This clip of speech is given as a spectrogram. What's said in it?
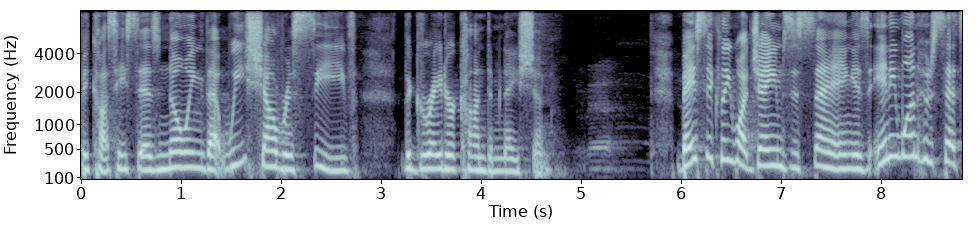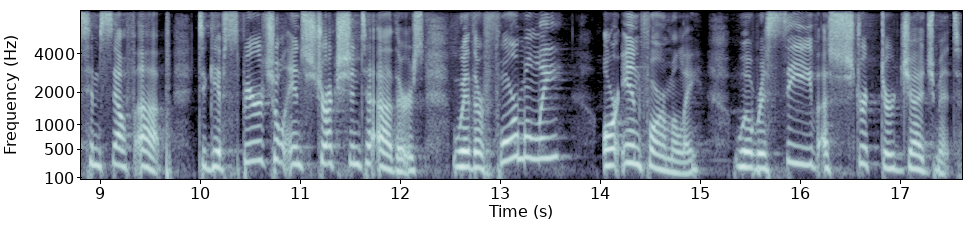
because he says, knowing that we shall receive the greater condemnation. Basically, what James is saying is anyone who sets himself up to give spiritual instruction to others, whether formally or informally, will receive a stricter judgment.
